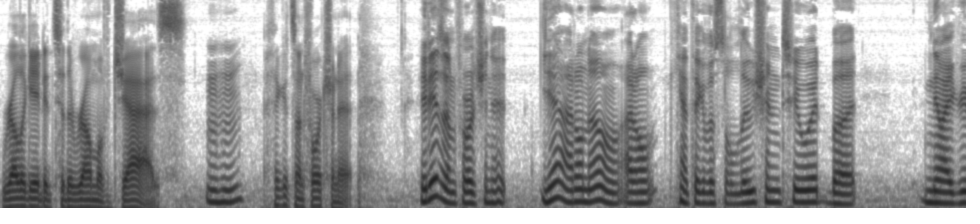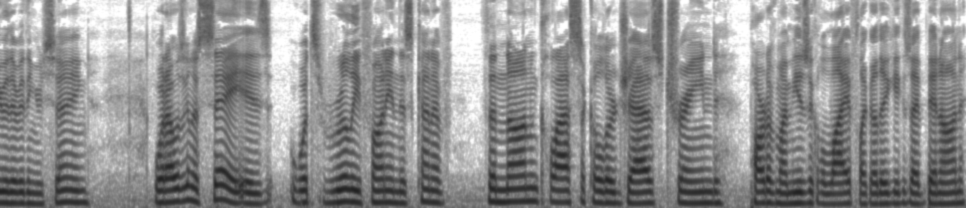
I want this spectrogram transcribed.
relegated to the realm of jazz. mm-hmm. I think it's unfortunate. It is unfortunate. Yeah, I don't know. I don't can't think of a solution to it, but no, I agree with everything you're saying. What I was gonna say is what's really funny in this kind of the non-classical or jazz trained part of my musical life, like other gigs I've been on.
